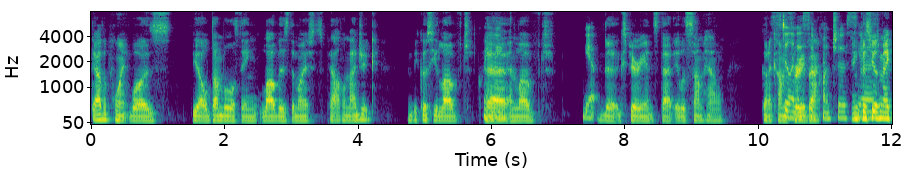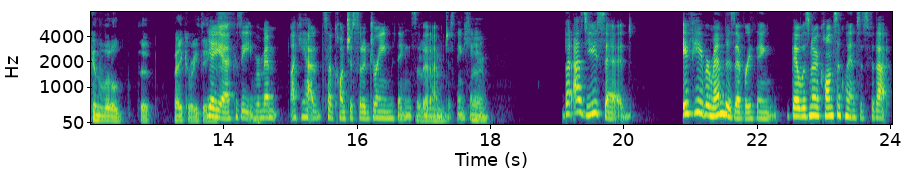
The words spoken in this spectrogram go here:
the other point was the old Dumbledore thing. Love is the most powerful magic, and because he loved Queenie. her and loved the experience, that it was somehow going to come Still in through his back. subconscious. And because yeah. he was making the little the bakery things. Yeah, yeah, because he remember like he had subconscious sort of dream things that it. I'm Mm, just thinking. so- But as you said, if he remembers everything, there was no consequences for that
